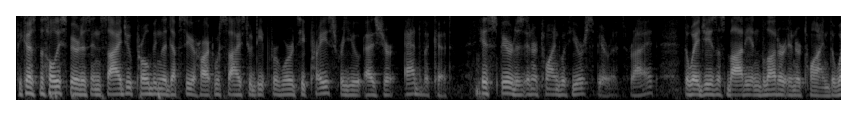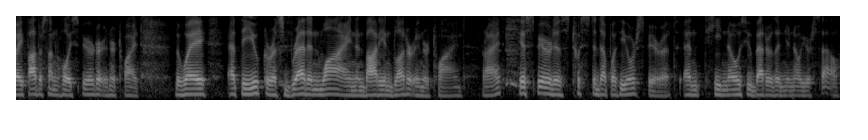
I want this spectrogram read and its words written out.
Because the Holy Spirit is inside you, probing the depths of your heart with sighs too deep for words. He prays for you as your advocate. His spirit is intertwined with your spirit, right? the way Jesus' body and blood are intertwined, the way Father, Son, and Holy Spirit are intertwined, the way at the Eucharist bread and wine and body and blood are intertwined, right? His spirit is twisted up with your spirit, and he knows you better than you know yourself.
